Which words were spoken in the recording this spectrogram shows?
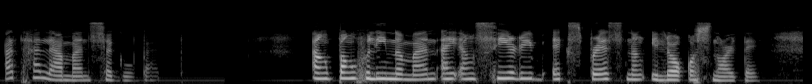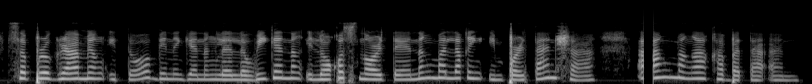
at halaman sa gubat. Ang panghuli naman ay ang Sirib Express ng Ilocos Norte. Sa programang ito, binigyan ng lalawigan ng Ilocos Norte ng malaking importansya ang mga kabataan.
